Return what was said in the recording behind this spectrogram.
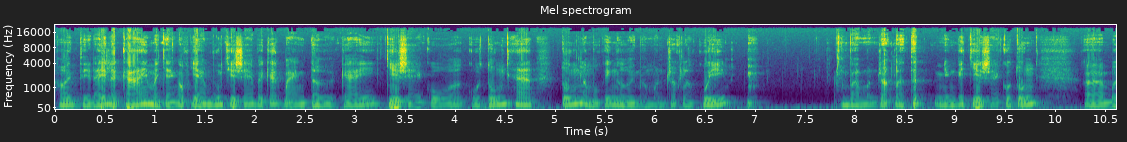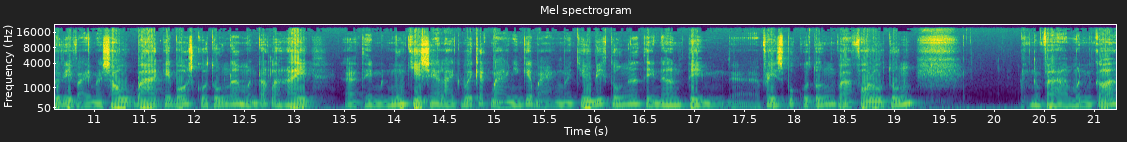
Thôi thì đấy là cái mà chàng góc già muốn chia sẻ với các bạn từ cái chia sẻ của của Tuấn ha. Tuấn là một cái người mà mình rất là quý và mình rất là thích những cái chia sẻ của Tuấn. À, bởi vì vậy mà sau ba cái post của Tuấn đó mình rất là hay à, thì mình muốn chia sẻ lại với các bạn những cái bạn mà chưa biết Tuấn đó, thì nên tìm à, Facebook của Tuấn và follow Tuấn và mình có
